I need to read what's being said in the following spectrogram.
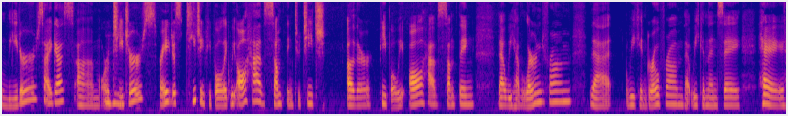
leaders, I guess, um, or mm-hmm. teachers, right? Just teaching people. Like we all have something to teach other people. We all have something that we have learned from that we can grow from that we can then say, hey,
